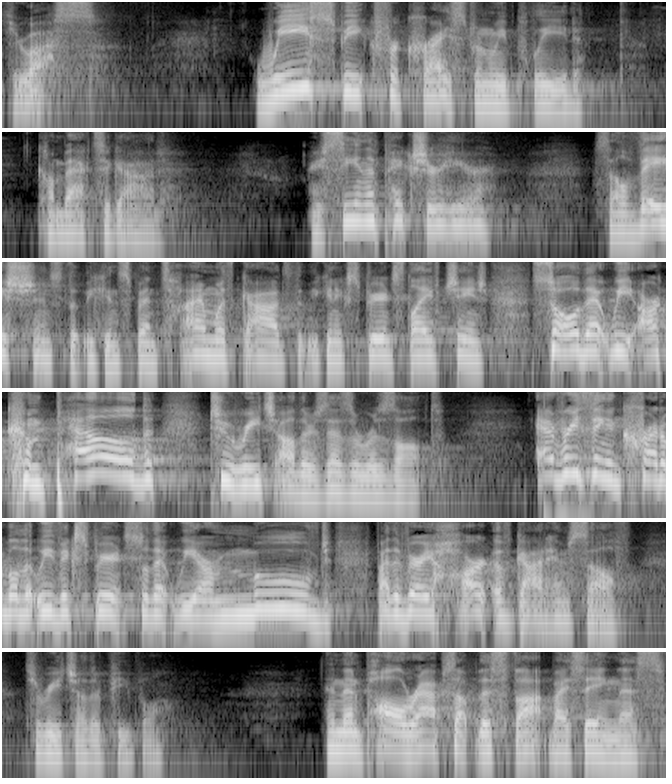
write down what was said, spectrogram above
Through us. We speak for Christ when we plead, come back to God. Are you seeing the picture here? Salvation so that we can spend time with God, so that we can experience life change, so that we are compelled to reach others as a result. Everything incredible that we've experienced, so that we are moved by the very heart of God Himself to reach other people. And then Paul wraps up this thought by saying this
